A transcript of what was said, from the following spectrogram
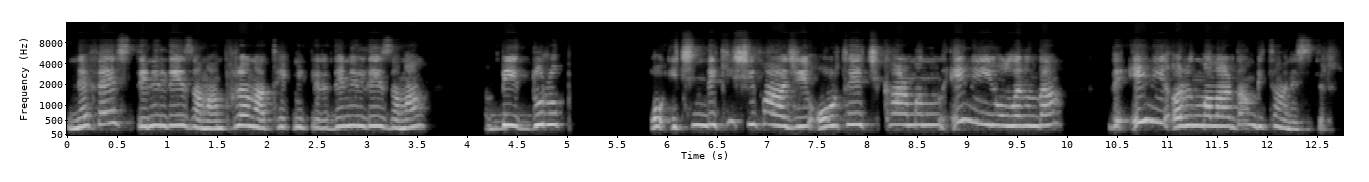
nefes denildiği zaman, prana teknikleri denildiği zaman bir durup o içindeki şifacıyı ortaya çıkarmanın en iyi yollarından ve en iyi arınmalardan bir tanesidir.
